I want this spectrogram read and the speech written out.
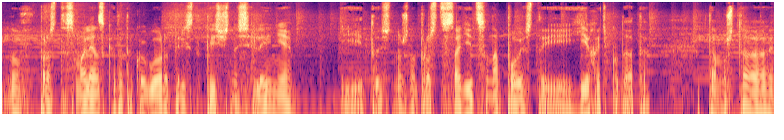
ну, просто Смоленск это такой город, 300 тысяч населения, и то есть нужно просто садиться на поезд и ехать куда-то. Потому что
